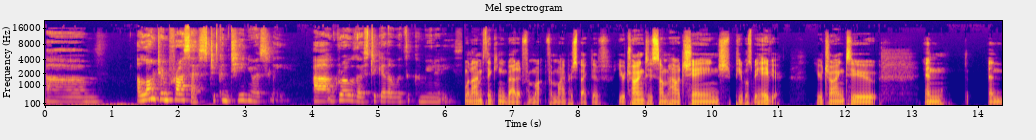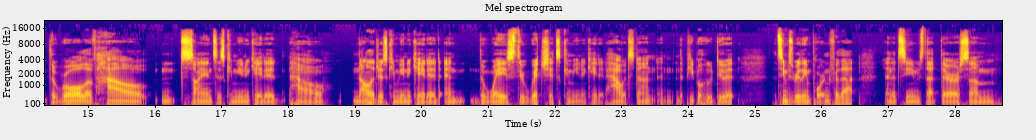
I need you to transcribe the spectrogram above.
Um, a long term process to continuously uh, grow this together with the communities. When I'm thinking about it from my, from my perspective, you're trying to somehow change people's behavior. You're trying to, and and the role of how science is communicated, how knowledge is communicated, and the ways through which it's communicated, how it's done, and the people who do it. It seems really important for that, and it seems that there are some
